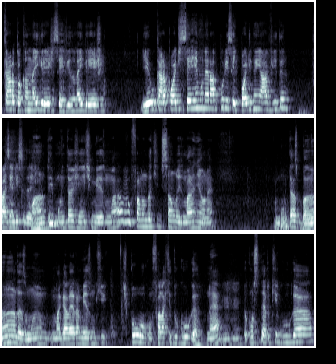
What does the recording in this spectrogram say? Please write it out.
cara, tocando na igreja, servindo na igreja. E o cara pode ser remunerado por isso, ele pode ganhar a vida fazendo isso daí. Mano, tem muita gente mesmo. Ah, falando aqui de São Luís Maranhão, né? Muitas bandas, uma galera mesmo que. Tipo, vamos falar aqui do Guga, né? Uhum. Eu considero que Guga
